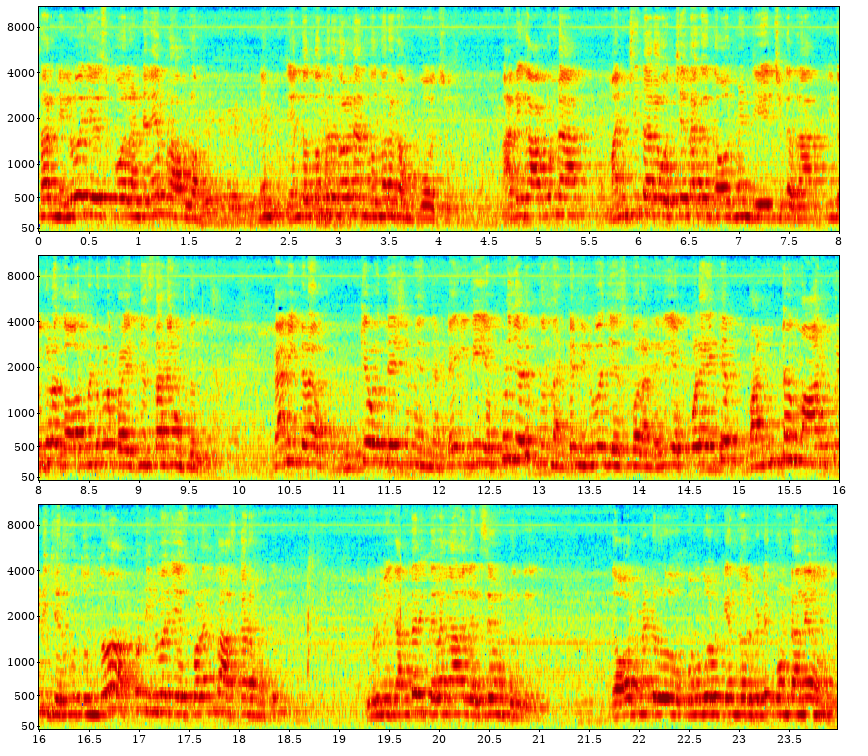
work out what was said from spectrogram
సార్ నిల్వ చేసుకోవాలంటేనే ప్రాబ్లం. మేము ఎంత తొందరగా అంత తొందరగా అమ్ముకోవచ్చు. అది కాకుండా మంచి ధర వచ్చేలాగా గవర్నమెంట్ చేయొచ్చు కదా. ఇది కూడా గవర్నమెంట్ కూడా ప్రయత్నిస్తూనే ఉంటుంది. కానీ ఇక్కడ ముఖ్య ఉద్దేశం ఏంటంటే ఇది ఎప్పుడు జరుగుతుందంటే నిల్వ చేసుకోవాలనేది ఎప్పుడైతే పంట మార్పిడి జరుగుతుందో అప్పుడు నిల్వ చేసుకోవడానికి ఆస్కారం ఉంటుంది. ఇప్పుడు మీకు అందరికీ తెలంగాణ తెలిసే ఉంటుంది. గవర్నమెంట్ కొనుగోలు కేంద్రాలు పెట్టి కొంటానే ఉంది.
